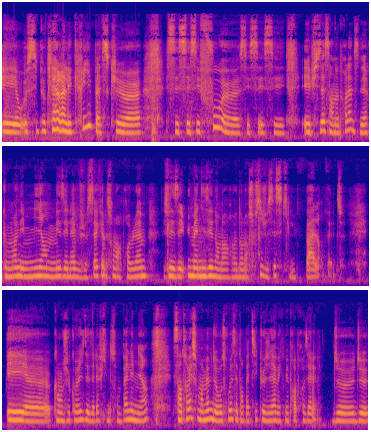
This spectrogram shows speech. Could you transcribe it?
et aussi peu clair à l'écrit parce que euh, c'est fou. Euh, c'est Et puis ça, c'est un autre problème. C'est-à-dire que moi, les miens, mes élèves, je sais quels sont leurs problèmes. Je les ai humanisés dans, dans leurs soucis. Je sais ce qu'ils valent, en fait. Et euh, quand je corrige des élèves qui ne sont pas les miens, c'est un travail sur moi-même de retrouver cette empathie que j'ai avec mes propres élèves. De, de,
